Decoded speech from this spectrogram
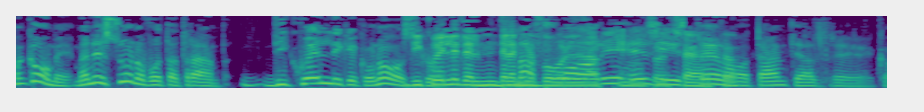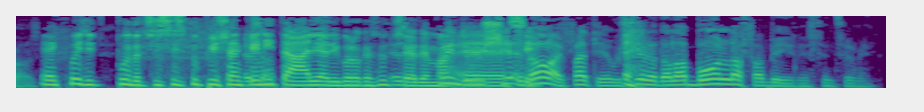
ma come? Ma nessuno vota Trump, di quelli che conosco. Di quelli del, della ma mia bolla. fuori appunto, esistono certo. tante altre cose. E poi appunto ci si stupisce anche esatto. in Italia di quello che succede, esatto. ma Quindi eh, usci- sì. no, infatti uscire dalla bolla fa bene essenzialmente.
